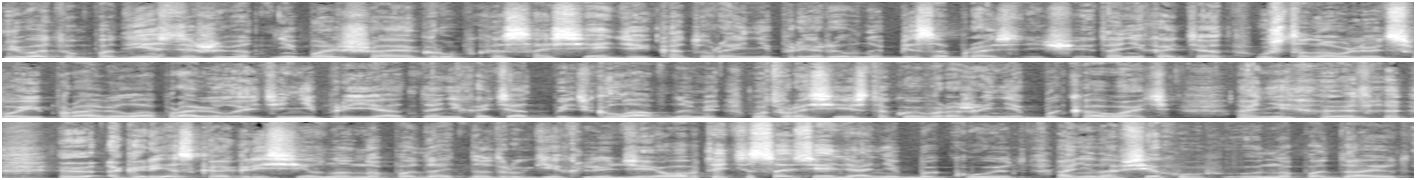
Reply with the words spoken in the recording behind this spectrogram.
И в этом подъезде живет небольшая группа соседей, которая непрерывно безобразничает. Они хотят устанавливать свои правила, а правила эти неприятные. Они хотят быть главными. Вот в России есть такое выражение «быковать». Они это, э, резко, агрессивно нападать на других людей. А вот эти соседи, они быкуют, они на всех нападают,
